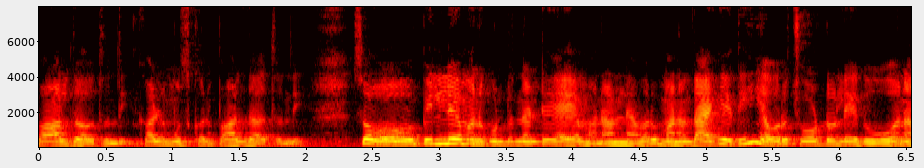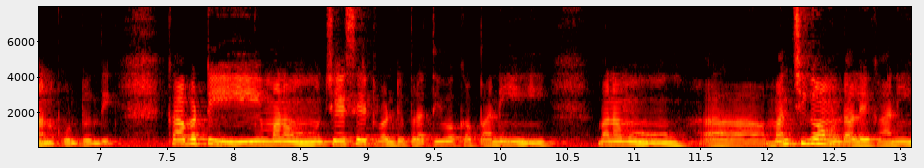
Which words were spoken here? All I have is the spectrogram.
పాలు తాగుతుంది కళ్ళు మూసుకొని పాలు తాగుతుంది. సో పిల్లి ఏమనుకుంటుందంటే మనల్ని ఎవరు మనం తాగేది ఎవరు చూడడం లేదు అని అనుకుంటుంది. కాబట్టి మనం చేసేటువంటి ప్రతి ఒక్క పని మనము మంచిగా ఉండాలి కానీ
